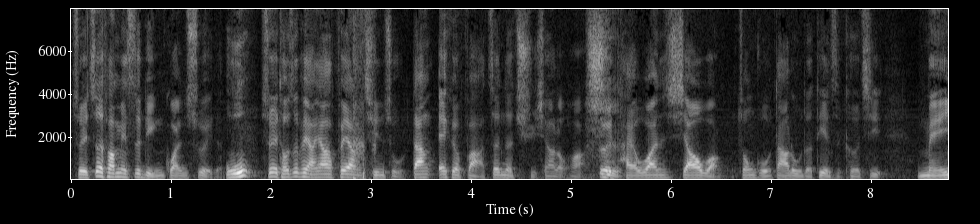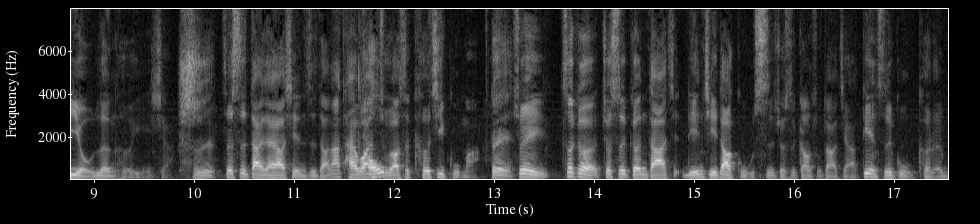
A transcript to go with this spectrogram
所以这方面是零关税的。哦，所以投资朋友要非常清楚，当 A 克法真的取消的话，是对台湾销往中国大陆的电子科技没有任何影响。是。这是大家要先知道。那台湾主要是科技股嘛，对。所以这个就是跟大家连接到股市，就是告诉大家，电子股可能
